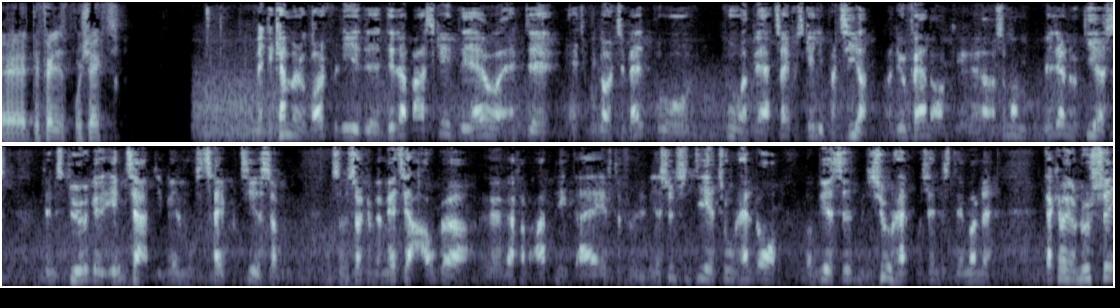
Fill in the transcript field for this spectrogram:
øh, det fælles projekt? Men det kan man jo godt, fordi det, det der bare er sket, det er jo, at, øh, at vi går til valg på, på at være tre forskellige partier, og det er jo fair nok. Øh, og så må vælgerne give os den styrke internt imellem de tre partier, som, som så kan være med til at afgøre, øh, hvad for en retning der er efterfølgende. Jeg synes, at de her to og et halvt år, hvor vi har siddet med de 7,5 procent af stemmerne, der kan man jo nu se,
